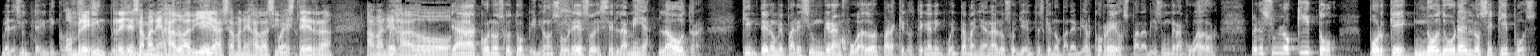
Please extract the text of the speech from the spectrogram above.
merece un técnico Hombre, distinto, Reyes ha técnico manejado a. Díaz, ha manejado a Sinisterra, ha manejado. no, ya conozco tu opinión sobre eso, esa es la mía. La otra, Quintero me parece un gran jugador para que lo tengan en cuenta mañana los oyentes que nos van a enviar correos. Para mí es un gran jugador, pero es un loquito porque no dura en los equipos.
